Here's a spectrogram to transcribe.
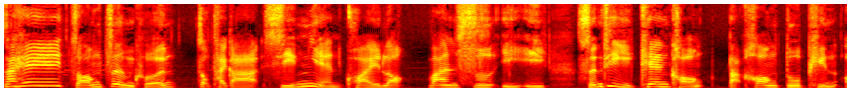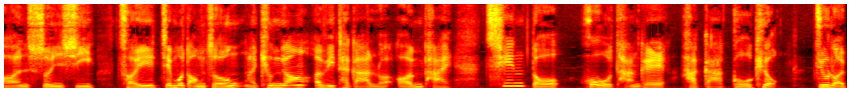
我是庄振坤，祝大家新年快乐，万事如意，身体健康，各项都平安顺遂。在节目当中，我同样要为大家来安排青岛好听的客家歌曲，就来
